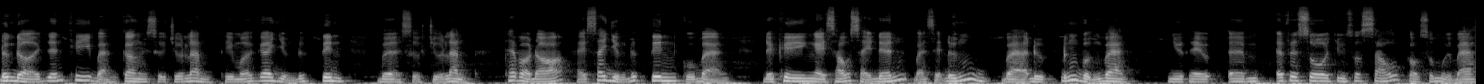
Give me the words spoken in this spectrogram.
Đừng đợi đến khi bạn cần sự chữa lành thì mới gây dựng đức tin về sự chữa lành thế vào đó hãy xây dựng đức tin của bạn để khi ngày xấu xảy đến bạn sẽ đứng và được đứng vững vàng như theo Epheso chương số 6 câu số 13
